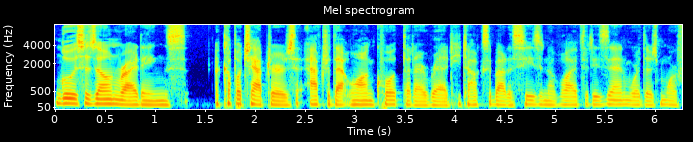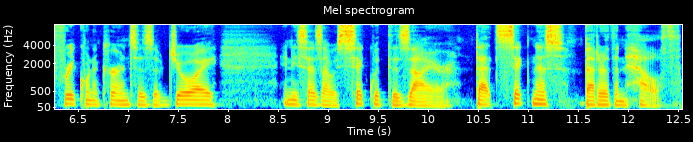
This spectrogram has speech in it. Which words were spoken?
Lewis's own writings. A couple chapters after that long quote that I read, he talks about a season of life that he's in where there's more frequent occurrences of joy. And he says, I was sick with desire. That sickness better than health.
